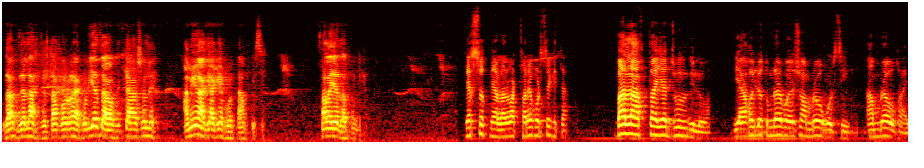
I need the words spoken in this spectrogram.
যাক জেলা যেটা করা করিয়া যাও এটা আসলে আমিও আগে আগে করতাম কিছু চালাইয়া যাও তুমি। দেখছত নি আল্লাহর বাটফারে করছে কিতা? বালা আফতা ইয়া জুল দিল। বিয়া হইল তোমরার বয়স আমরাও করছি আমরাও খাই।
